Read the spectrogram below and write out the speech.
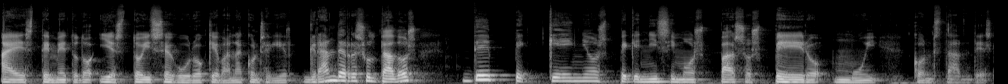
a este método y estoy seguro que van a conseguir grandes resultados de pequeños, pequeñísimos pasos, pero muy constantes.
